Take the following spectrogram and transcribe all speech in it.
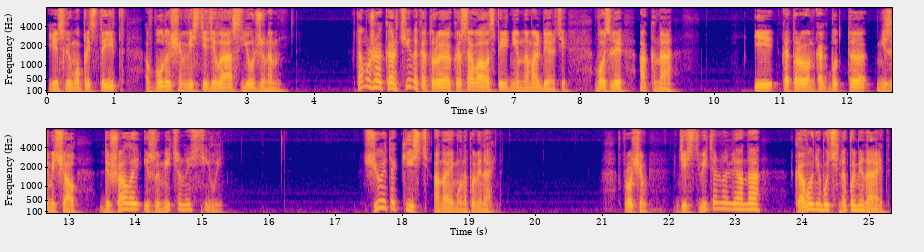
если ему предстоит в будущем вести дела с Юджином к тому же картина, которая красовалась перед ним на мольберте возле окна и которую он как будто не замечал, дышала изумительной силой. Чью это кисть она ему напоминает? Впрочем, действительно ли она кого-нибудь напоминает?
